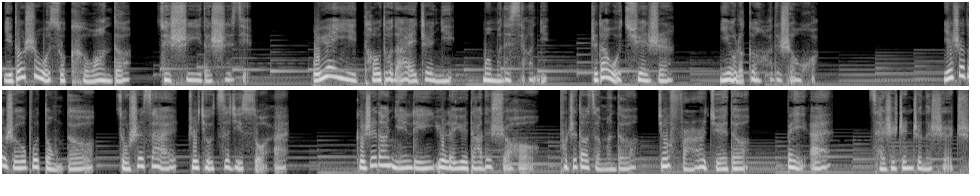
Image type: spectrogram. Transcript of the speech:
你都是我所渴望的最诗意的世界。我愿意偷偷的爱着你。默默的想你，直到我确认，你有了更好的生活。年少的时候不懂得，总是在追求自己所爱，可是当年龄越来越大的时候，不知道怎么的，就反而觉得被爱才是真正的奢侈。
